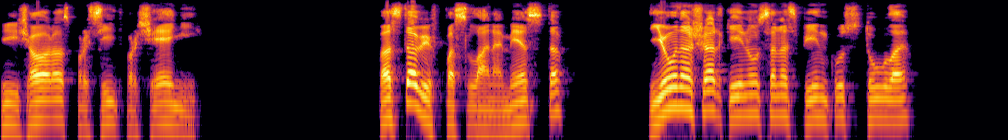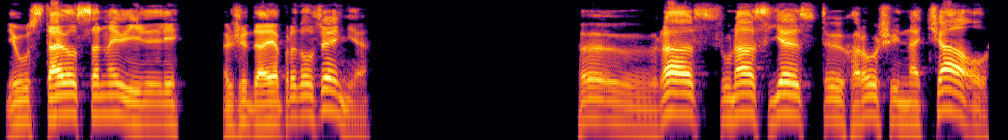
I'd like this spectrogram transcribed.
и еще раз просить прощений. Поставив посла на место, юноша откинулся на спинку стула и уставился на Вилли, ожидая продолжения. «Э, «Раз у нас есть хороший начал»,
